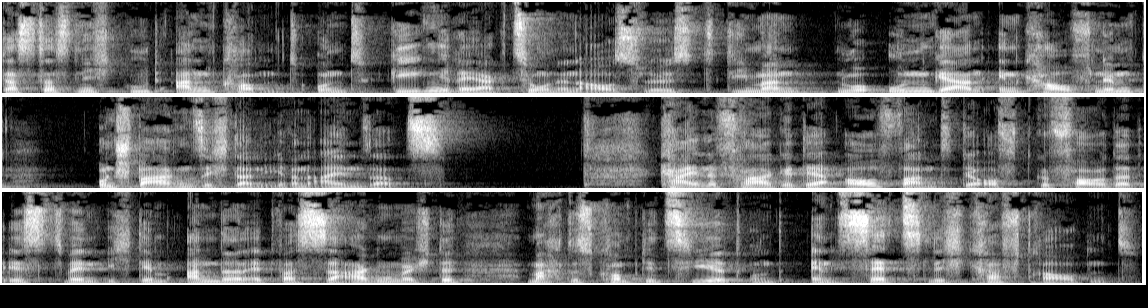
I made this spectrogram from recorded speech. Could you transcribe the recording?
dass das nicht gut ankommt und Gegenreaktionen auslöst, die man nur ungern in Kauf nimmt und sparen sich dann ihren Einsatz. Keine Frage, der Aufwand, der oft gefordert ist, wenn ich dem anderen etwas sagen möchte, macht es kompliziert und entsetzlich kraftraubend.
